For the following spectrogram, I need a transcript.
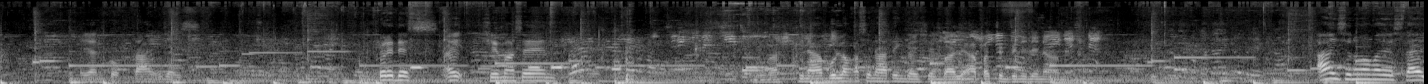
Ayan, coke tayo guys. Kore des. Ay, shimasen. Diba? Hinabol lang kasi natin guys yan. Bali, apat yung binili namin. Ay, sa naman des. Tayo,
